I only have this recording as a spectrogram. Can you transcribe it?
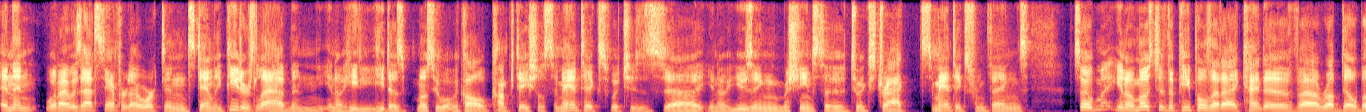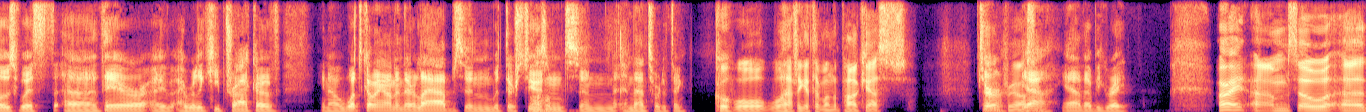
And then when I was at Stanford, I worked in Stanley Peters' lab, and you know he he does mostly what we call computational semantics, which is uh, you know using machines to to extract semantics from things. So you know most of the people that I kind of uh, rubbed elbows with uh, there, I, I really keep track of you know what's going on in their labs and with their students and and that sort of thing. Cool. Well, we'll have to get them on the podcast. Pretty awesome. Yeah, yeah, that'd be great. All right. Um, so uh,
